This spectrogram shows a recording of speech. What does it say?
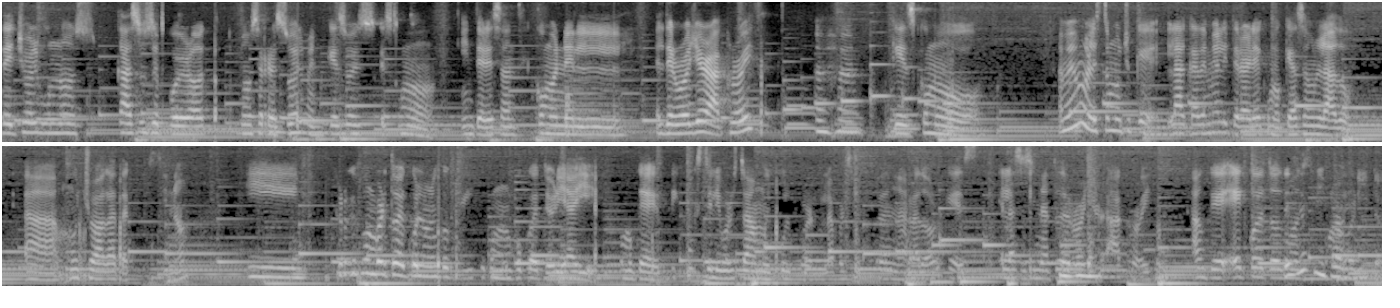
De hecho, algunos casos de Poirot no se resuelven, que eso es, es como interesante. Como en el, el de Roger Ackroyd, Ajá. que es como... A mí me molesta mucho que la academia literaria como que hace a un lado a mucho Agatha Christie, ¿no? Y creo que fue Humberto Eco el único que hizo como un poco de teoría y como que dijo que este libro estaba muy cool por la perspectiva del narrador, que es el asesinato de Roger Ackroyd. Aunque Eco de todos modos... es mi favorito.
